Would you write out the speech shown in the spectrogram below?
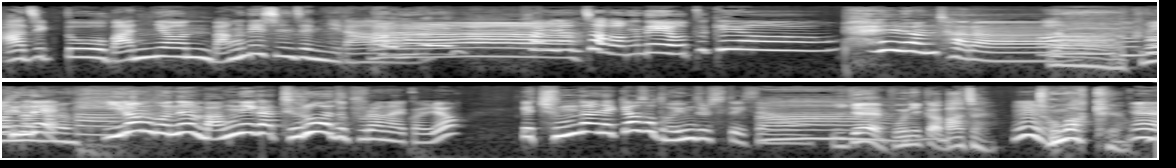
아, 직도 만년 막내 신세입니다. 아, 8년 차 막내 어떡해요? 8년 차라. 야, 너무 그러면은 근데 이런 분은 막내가 들어와도 불안할걸요? 중간에 껴서 더 힘들 수도 있어요. 아. 이게 보니까 맞아요. 음. 정확해요. 예.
